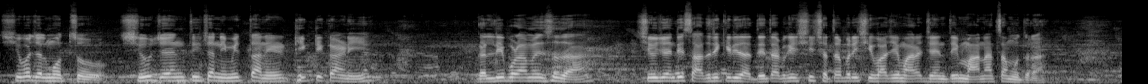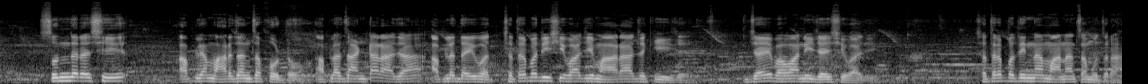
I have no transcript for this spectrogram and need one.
शिवजन्मोत्सव शिवजयंतीच्या निमित्ताने ठिकठिकाणी गल्लीबोळामध्ये सुद्धा शिवजयंती साजरी केली जाते. त्यापैकी श्री छत्रपती शिवाजी महाराज जयंती मानाचा मुद्रा. सुंदर अशी आपल्या महाराजांचा फोटो आपला जाणता राजा आपलं दैवत छत्रपती शिवाजी महाराज की जय. जय भवानी जय शिवाजी. छत्रपतींना मानाचा मुद्रा.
